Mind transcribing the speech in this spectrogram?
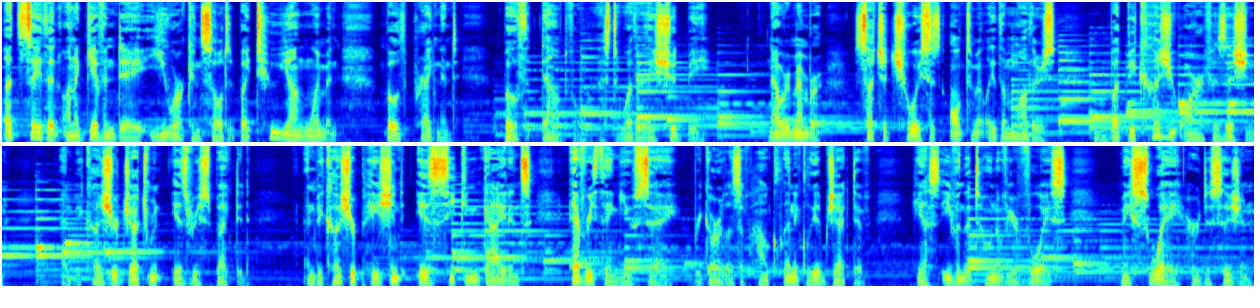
Let's say that on a given day you are consulted by two young women, both pregnant, both doubtful as to whether they should be. Now remember, such a choice is ultimately the mother's, but because you are a physician, and because your judgment is respected, and because your patient is seeking guidance, everything you say, regardless of how clinically objective, yes, even the tone of your voice, may sway her decision.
